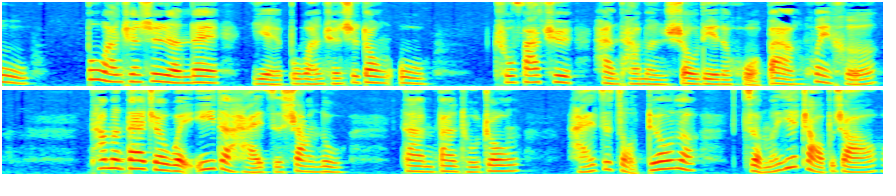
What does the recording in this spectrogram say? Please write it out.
物，不完全是人类，也不完全是动物，出发去和他们狩猎的伙伴会合。他们带着唯一的孩子上路。但半途中，孩子走丢了，怎么也找不着。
